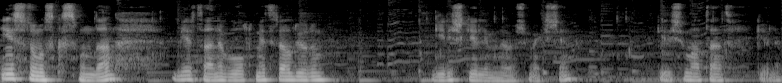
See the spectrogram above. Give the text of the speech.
Instruments kısmından bir tane voltmetre alıyorum. Giriş gerilimini ölçmek için. Girişim alternatif gerilim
